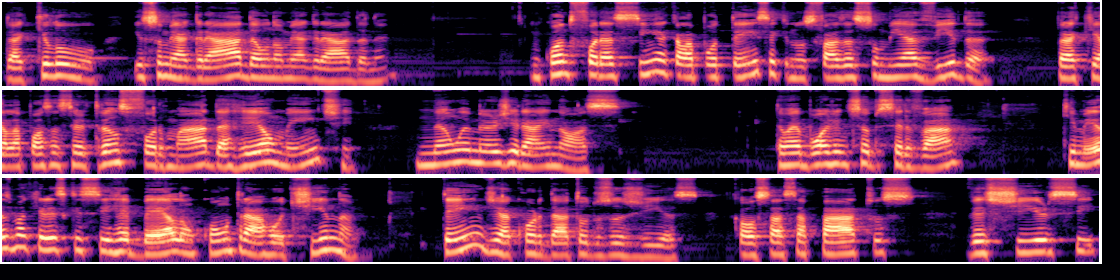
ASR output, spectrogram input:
daquilo isso me agrada ou não me agrada, né? Enquanto for assim, aquela potência que nos faz assumir a vida para que ela possa ser transformada realmente, não emergirá em nós. Então é bom a gente se observar que mesmo aqueles que se rebelam contra a rotina tendem a acordar todos os dias, calçar sapatos, vestir-se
